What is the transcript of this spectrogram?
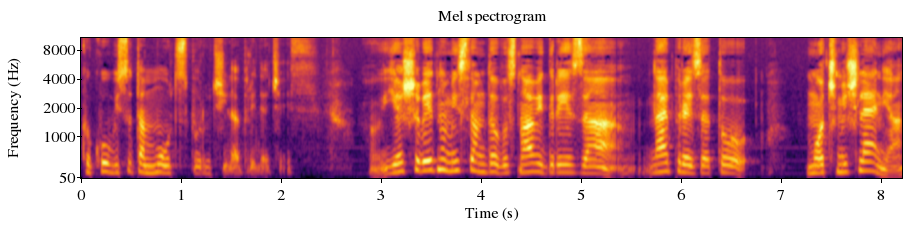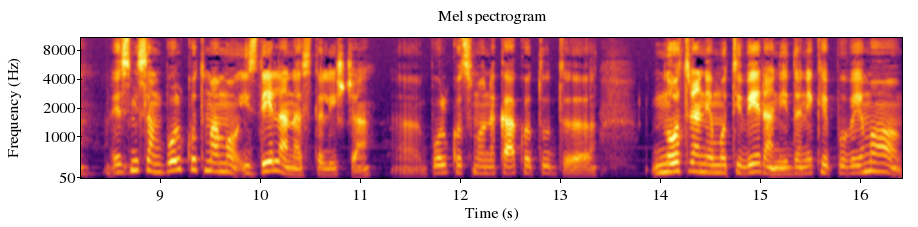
Kako v bistvu ta moč sporočila pride čez? Jaz še vedno mislim, da v osnovi gre za najprej za to moč mišljenja. Jaz mislim, bolj kot imamo izdelana stališča, eh, bolj kot smo nekako tudi eh, notranje motivirani, da nekaj povemo,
